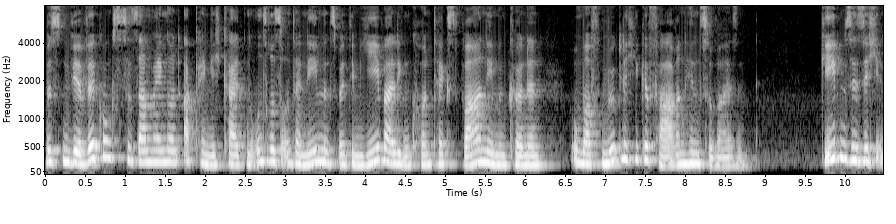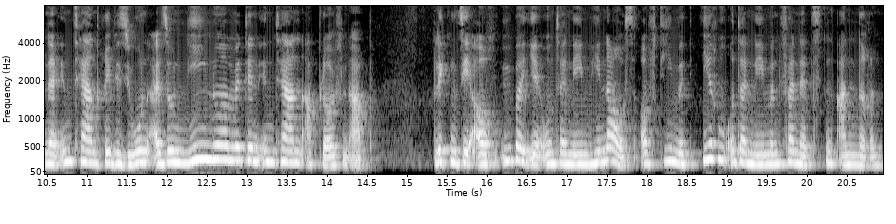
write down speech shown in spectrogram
müssen wir Wirkungszusammenhänge und Abhängigkeiten unseres Unternehmens mit dem jeweiligen Kontext wahrnehmen können, um auf mögliche Gefahren hinzuweisen. Geben Sie sich in der internen Revision also nie nur mit den internen Abläufen ab blicken Sie auch über Ihr Unternehmen hinaus auf die mit Ihrem Unternehmen vernetzten anderen.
